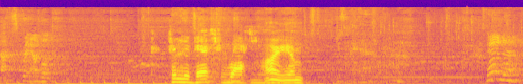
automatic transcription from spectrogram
Not scrambled. From the best Rocky. I am. Stand up.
